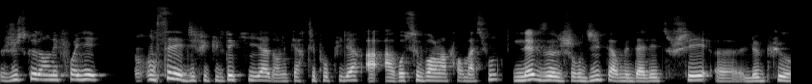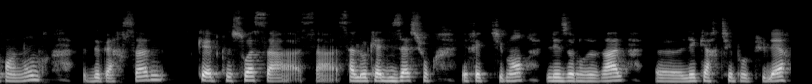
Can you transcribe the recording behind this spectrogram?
jusque dans les foyers on sait les difficultés qu'il y a dans le quartier populaire à, recevoir l'information. Neves aujourd'hui permet d'aller toucher euh, le plus grand nombre de personnes quelle que soit sa, localisation. Effectivement, les zones rurales, euh, les quartiers populaires,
